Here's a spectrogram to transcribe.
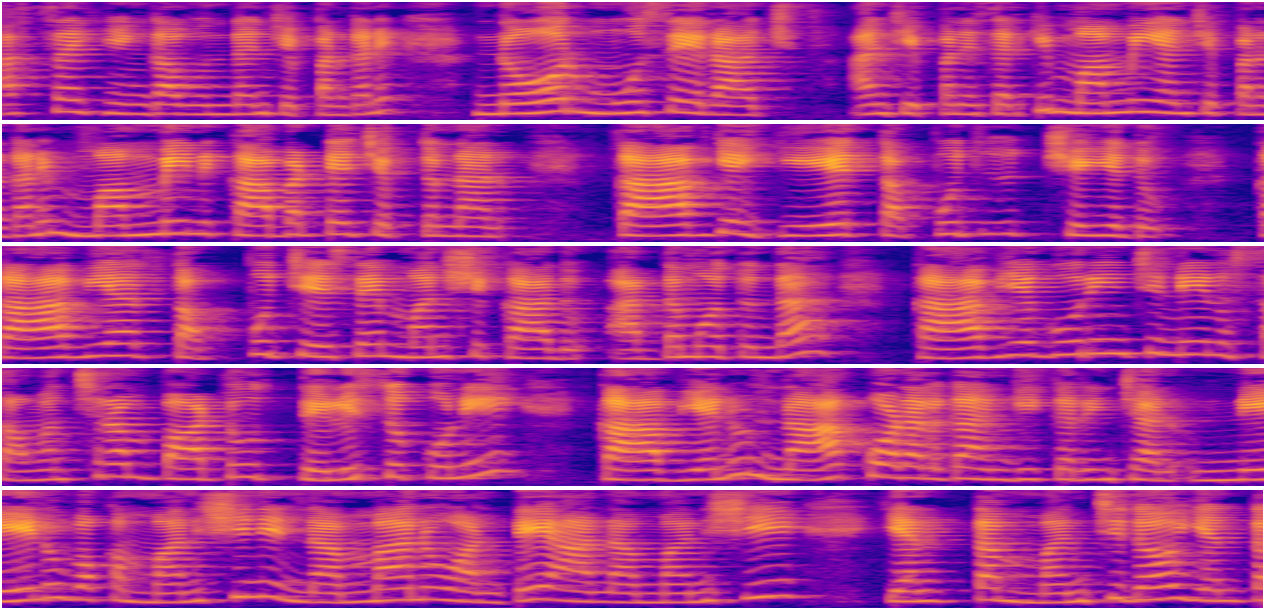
అసహ్యంగా ఉందని చెప్పాను కానీ నోర్ మూసే రాజ్ అని చెప్పనేసరికి మమ్మీ అని చెప్పాను కానీ మమ్మీని కాబట్టే చెప్తున్నాను. కావ్య ఏ తప్పు చెయ్యదు. కావ్య తప్పు చేసే మనిషి కాదు. అర్థమవుతుందా? కావ్య గురించి నేను సంవత్సరం పాటు తెలుసుకుని కావ్యను నా కోడలుగా అంగీకరించాను. నేను ఒక మనిషిని నమ్మాను అంటే ఆ నా మనిషి ఎంత మంచిదో ఎంత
